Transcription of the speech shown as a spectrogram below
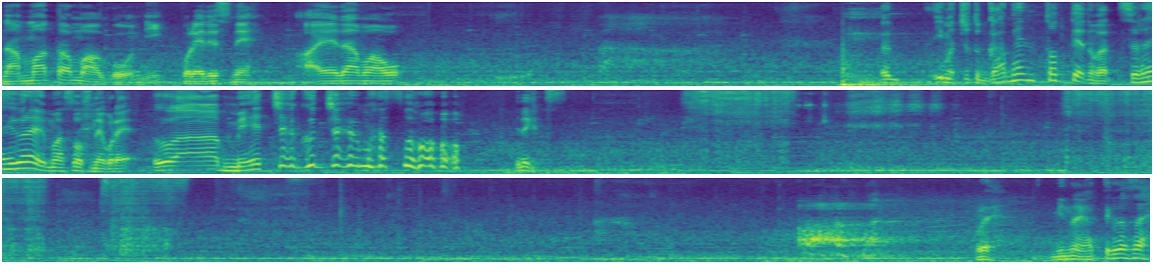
生卵にこれですね。あえ玉を今ちょっと画面撮ってるのが辛いぐらいうまそうですねこれ。うわーめちゃくちゃうまそう。いただきますこれみんなやってください。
